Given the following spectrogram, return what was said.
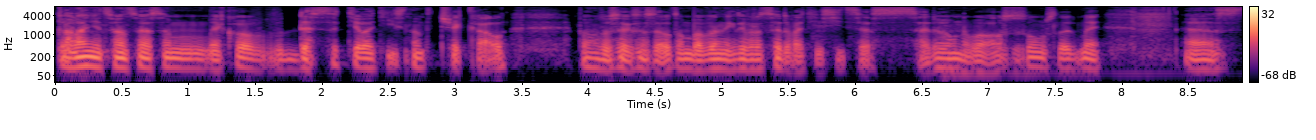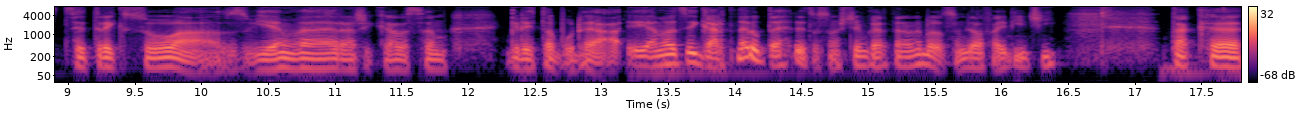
Tohle je něco, na co já jsem jako v desetiletí snad čekal. Pamatuju se, jak jsem se o tom bavil někdy v roce 2007 nebo 2008 s lidmi eh, z Citrixu a z VMware a říkal jsem, kdy to bude. A i analytici Gartneru tehdy, to jsem ještě v Gartneru nebyl, to jsem dělal v IDG, tak eh,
